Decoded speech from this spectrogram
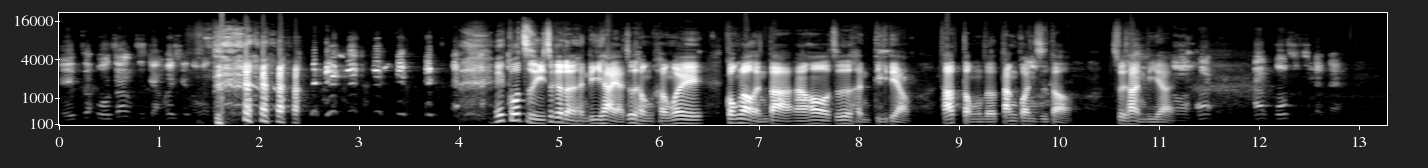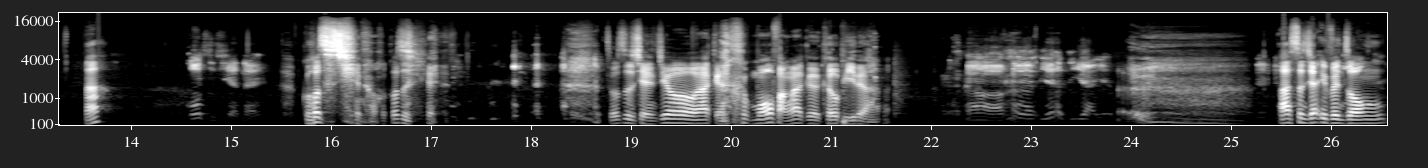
哎，这我这样子讲会显得问 哎，郭子仪这个人很厉害啊，就是很很会功劳很大，然后就是很低调，他懂得当官之道，哦、所以他很厉害。哦，啊啊，郭子乾呢？啊？郭子乾呢？郭子乾哦，郭子乾，郭子乾就那个模仿那个柯 P 的。啊、哦，也很厉害，也很厉害。啊，剩下一分钟，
